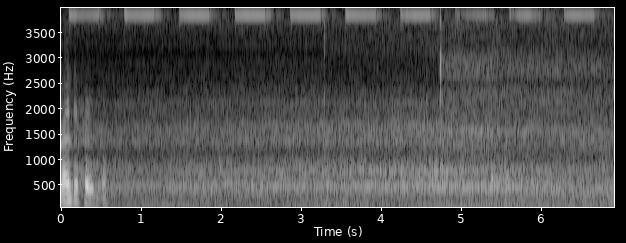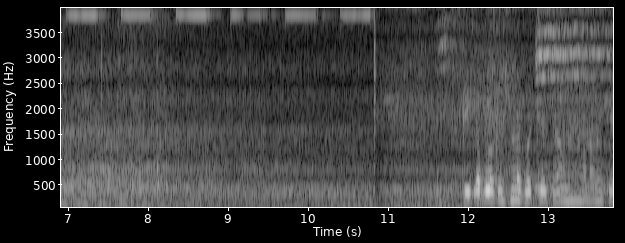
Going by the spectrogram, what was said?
Ninety five bro. పికప్ లొకేషన్లోకి వచ్చేసాము. మనమైతే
